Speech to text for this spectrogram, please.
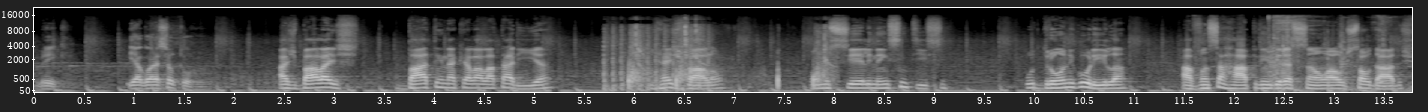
Brick. E agora é seu turno. As balas batem naquela lataria resvalam como se ele nem sentisse. O drone gorila avança rápido em direção aos soldados,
